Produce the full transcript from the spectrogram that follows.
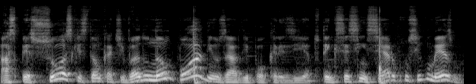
as pessoas que estão cativando não podem usar de hipocrisia. Tu tem que ser sincero consigo mesmo.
